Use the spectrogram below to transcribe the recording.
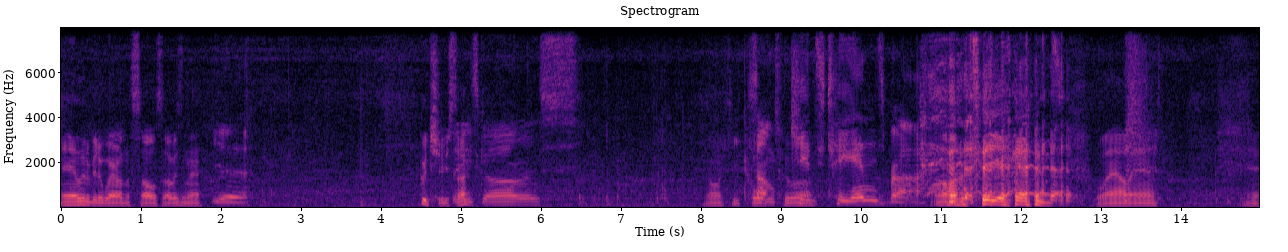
Yeah, a little bit of wear on the soles though, isn't there? Yeah. Good shoes though. These guys. Nike Some Tour. kids TNs, bruh. Oh, the TNs. wow, man. Yeah.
